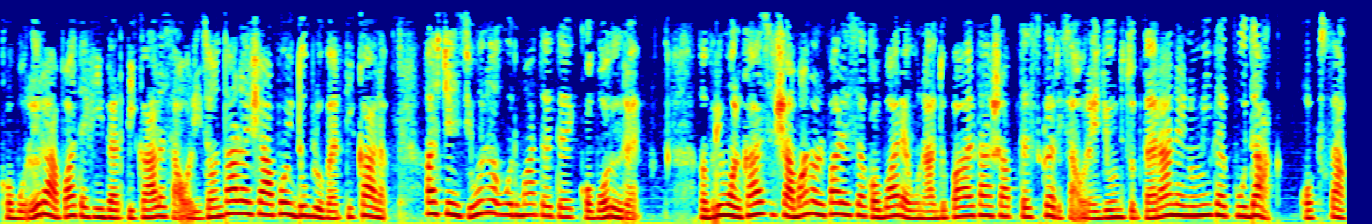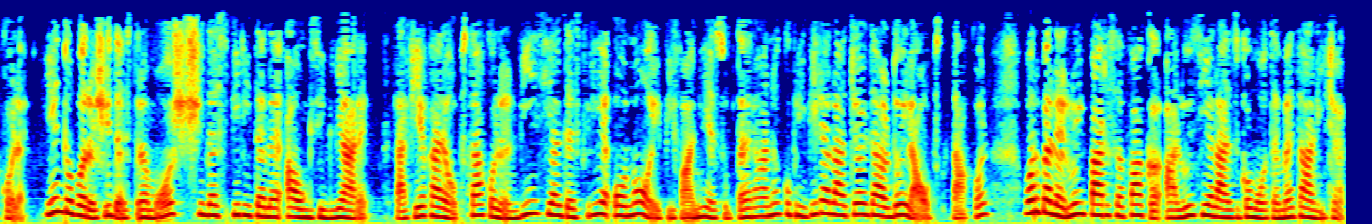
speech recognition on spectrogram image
Coborârea poate fi verticală sau orizontală și apoi dublu verticală, ascensiune urmată de coborâre. În primul caz, șamanul pare să coboare una după alta șapte scări sau regiuni subterane numite pudac, obstacole. E îndovărășit de strămoși și de spiritele auxiliare. La fiecare obstacol învins, el descrie o nouă epifanie subterană cu privire la cel de-al doilea obstacol, vorbele lui par să facă aluzie la zgomote metalice.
